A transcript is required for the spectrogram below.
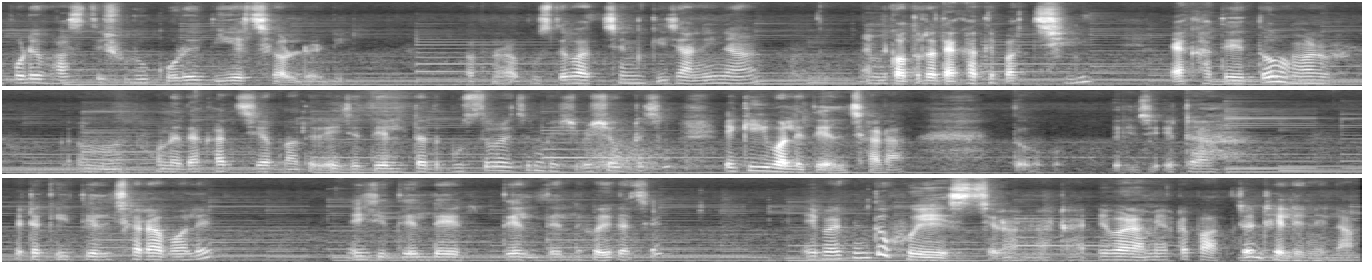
উপরে ভাসতে শুরু করে দিয়েছে অলরেডি আপনারা বুঝতে পারছেন কি জানি না। আমি কতটা দেখাতে পাচ্ছি। এক হাতে তো আমার ফোনে দেখাচ্ছি আপনাদের। এই যে তেলটা বুঝতে পেরেছেন? বেশি বেশি উঠেছে। একেই বলে তেল ছাড়া। তো এই যে এটা এটাকেই তেল ছাড়া বলে? এই যে তেলের, তেল তেল হয়ে গেছে। এবার কিন্তু হয়ে এসছে রান্নাটা। এবার আমি একটা পাত্রে ঢেলে নিলাম।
